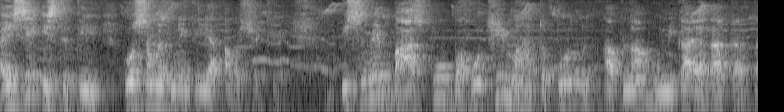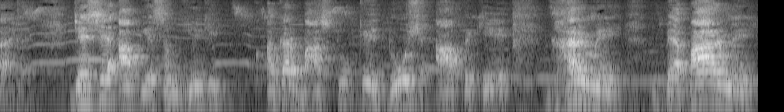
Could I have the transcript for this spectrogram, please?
ऐसी स्थिति को समझने के लिए आवश्यक है। इसमें वास्तु बहुत ही महत्वपूर्ण अपना भूमिका अदा करता है। जैसे आप ये समझिए कि अगर वास्तु के दोष आपके घर में, व्यापार में,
